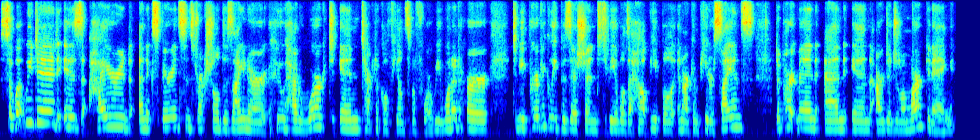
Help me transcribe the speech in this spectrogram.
So what we did is hired an experienced instructional designer who had worked in technical fields before. We wanted her to be perfectly positioned to be able to help people in our computer science department and in our digital marketing.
